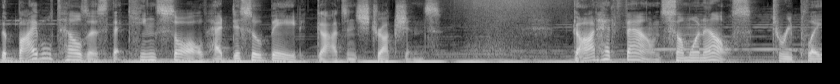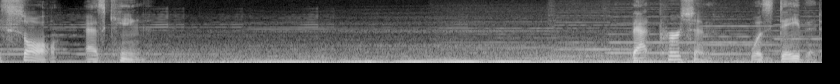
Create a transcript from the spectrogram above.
The Bible tells us that King Saul had disobeyed God's instructions. God had found someone else to replace Saul as king. That person was David.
